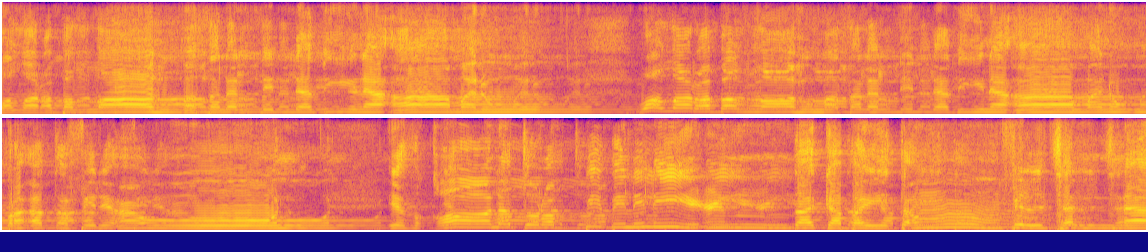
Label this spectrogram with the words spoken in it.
വളറബല്ലാഹു മസലൻ ലില്ലദീന ആമനൂ وضرب الله مثلا للذين آمنوا امرأة فرعون إذ قالت رب ابن لي عندك بيتا في الجنة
